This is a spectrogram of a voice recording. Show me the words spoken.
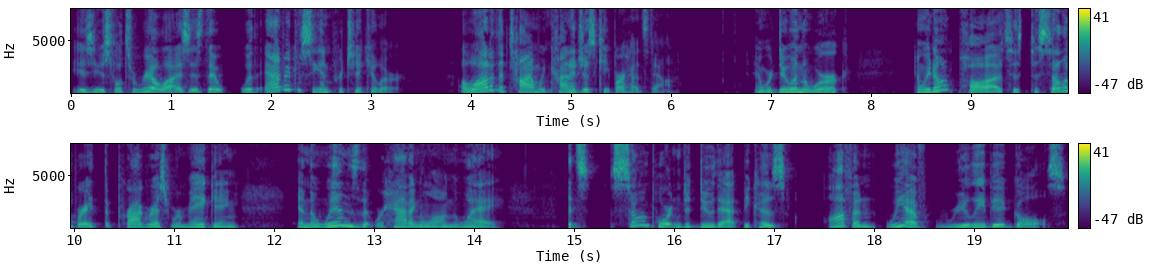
is useful to realize is that with advocacy in particular, a lot of the time we kind of just keep our heads down and we're doing the work and we don't pause to, to, celebrate the progress we're making and the wins that we're having along the way. It's so important to do that because often we have really big goals,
